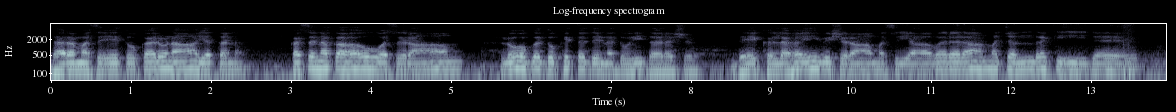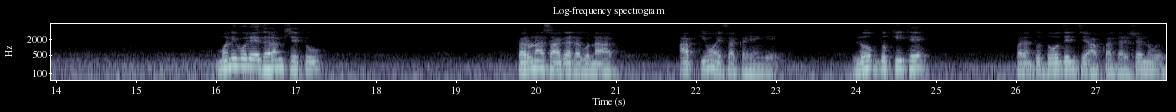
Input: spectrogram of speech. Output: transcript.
धर्म से तो करुणा यतन, कस न कहो अस राम। लोग दुखित दिन दुही दर्श। देख लहई विश्राम सियावर रामचंद्र की जय। मुनि बोले, धर्म सेतु करुणा सागर रघुनाथ, आप क्यों ऐसा कहेंगे? लोग दुखी थे, परंतु दो दिन से आपका दर्शन हुए।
